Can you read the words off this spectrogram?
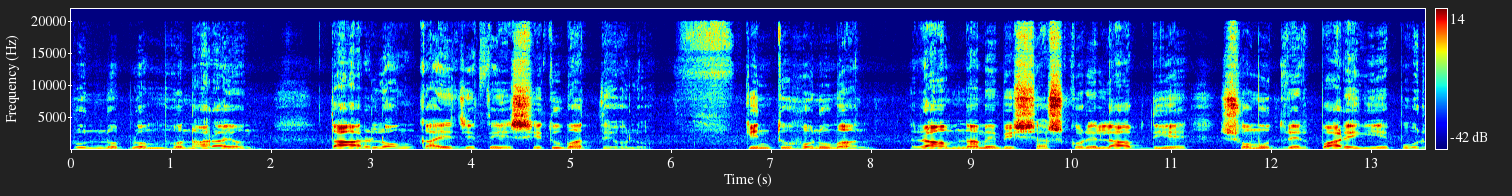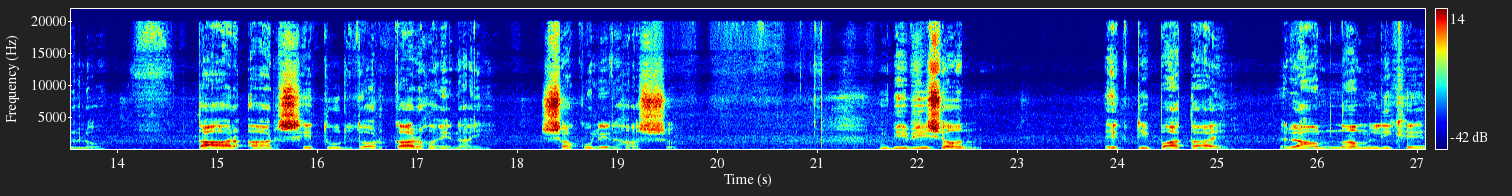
পূর্ণব্রহ্ম নারায়ণ, তার লঙ্কায় যেতে সেতু বাঁধতে হলো। কিন্তু হনুমান রাম নামে বিশ্বাস করে লাভ দিয়ে সমুদ্রের পাড়ে গিয়ে পড়ল। তার আর সেতুর দরকার হয় নাই সকলের হাস্য। বিভীষণ একটি পাতায় রাম নাম লিখে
